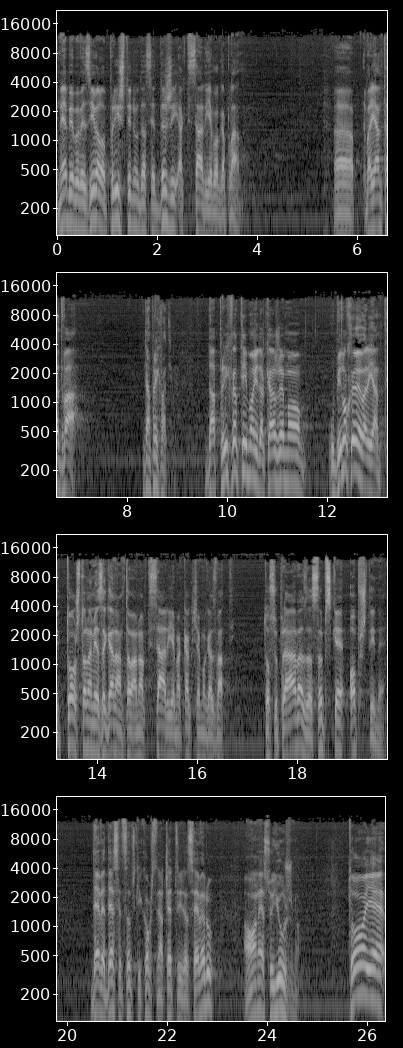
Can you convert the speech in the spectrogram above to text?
ne bi obavezivalo Prištinu da se drži Aktisarijevoga plana. Uh, varijanta 2. Da prihvatimo. Da prihvatimo i da kažemo u bilo kojoj varijanti to što nam je zagarantovano Aktisarijema, kako ćemo ga zvati, to su prava za srpske opštine 9-10 srpskih opština, četiri na severu, a one su južno. To je e,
